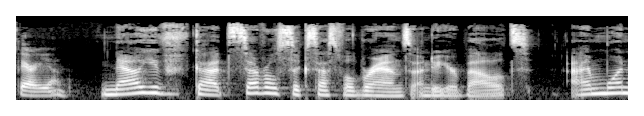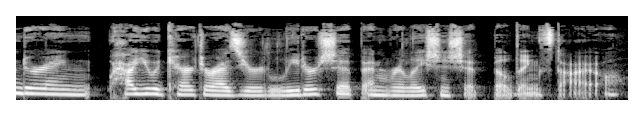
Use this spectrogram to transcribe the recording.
Very young. Now you've got several successful brands under your belt. I'm wondering how you would characterize your leadership and relationship building style.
